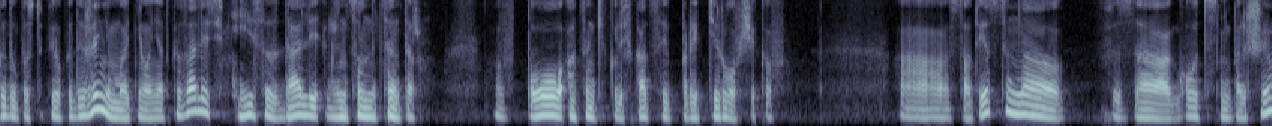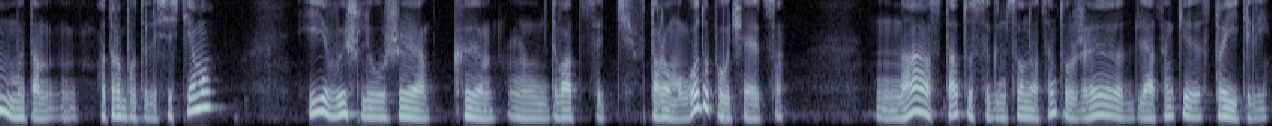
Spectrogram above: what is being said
году поступило предложение, мы от него не отказались и создали экзаменационный центр по оценке квалификации проектировщиков. А, соответственно, за год с небольшим мы там отработали систему и вышли уже к 2022 году, получается, на статус экзаменационного центра уже для оценки строителей,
